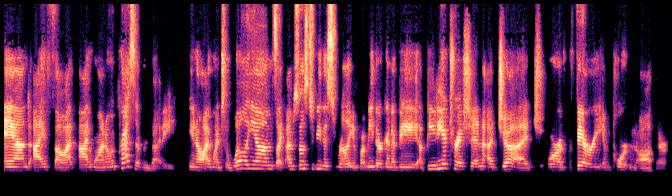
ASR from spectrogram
And I thought, I want to impress everybody you know, I went to Williams. Like, I'm supposed to be this really important, I'm either going to be a pediatrician, a judge, or a very important author.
